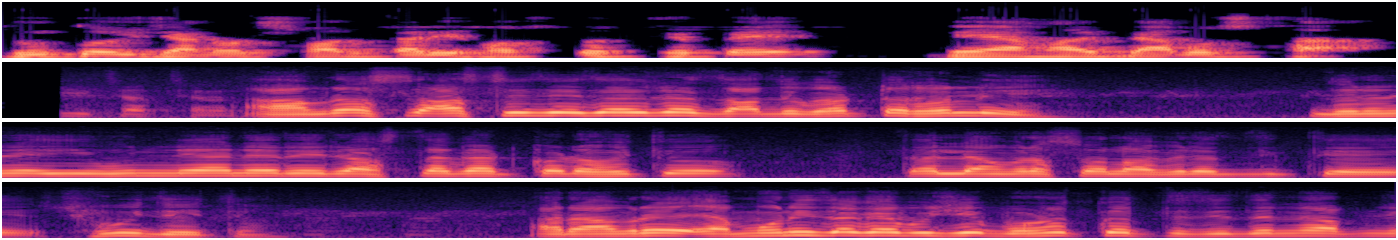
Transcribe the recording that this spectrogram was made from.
দ্রুতই যেন সরকারি হস্তক্ষেপে নেওয়া হয় ব্যবস্থা। আমরা চাচ্ছি যে জাদুঘরটা হলে। ধরুন এই উন্নয়নের এই রাস্তাঘাট করা হইতো তাহলে আমরা চলাফেরার দিক থেকে সুবিধা হইতো। আর আমরা এমনই জায়গায় বসে বসত করতেছি ধরুন আপনি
